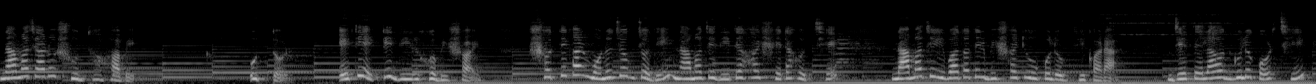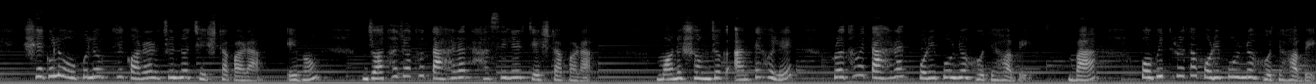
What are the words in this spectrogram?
নামাজ আরও শুদ্ধ হবে? উত্তর, এটি একটি দীর্ঘ বিষয়। সত্যিকার মনোযোগ যদি নামাজে দিতে হয়, সেটা হচ্ছে নামাজে ইবাদতের বিষয়টি উপলব্ধি করা। যে তেলাওয়াতগুলো করছি, সেগুলো উপলব্ধি করার জন্য চেষ্টা করা এবং যথাযথ তাহারাত হাসিলের চেষ্টা করা। মনসংযোগ আনতে হলে প্রথমে তাহারাত পরিপূর্ণ হতে হবে বা পবিত্রতা পরিপূর্ণ হতে হবে।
